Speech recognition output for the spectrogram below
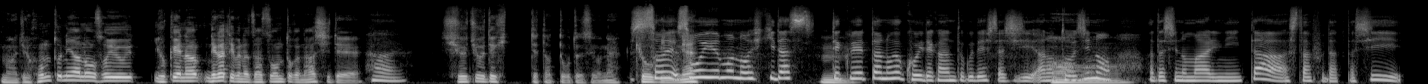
まあじゃあ本当にあのそういう余計なネガティブな雑音とかなしではい。集中できてたってことですよね競技それにね。そういうものを引き出してくれたのが小出監督でしたし、あの当時のあ私の周りにいたスタッフだったし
